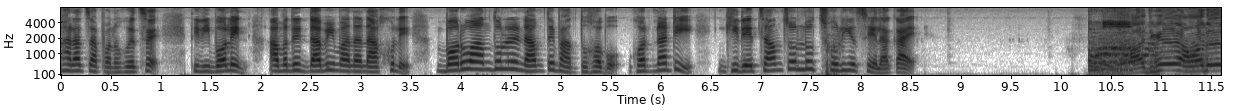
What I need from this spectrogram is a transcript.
ভাড়া চাপানো হয়েছে। তিনি বলেন, আমাদের দাবি মানা না হলে বড় আন্দোলনে নামতে বাধ্য হব। ঘটনাটি ঘিরে চাঞ্চল্য ছড়িয়েছে এলাকায়। আজকে আমাদের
